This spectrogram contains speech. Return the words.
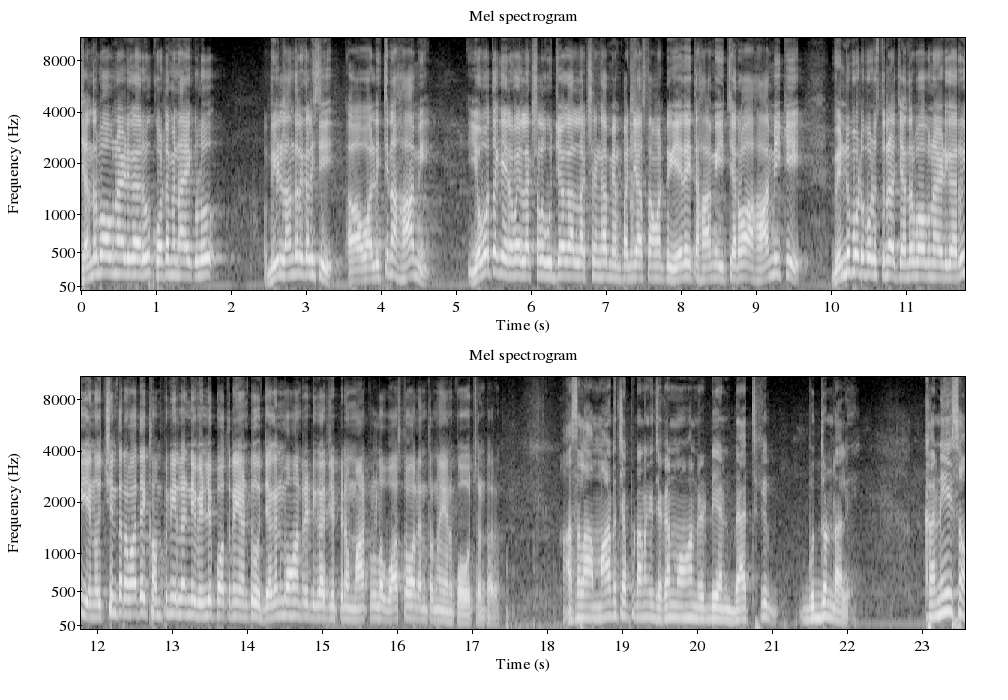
చంద్రబాబు నాయుడు గారు కూటమి నాయకులు వీళ్ళందరూ కలిసి వాళ్ళు ఇచ్చిన హామీ యువతకి ఇరవై లక్షల ఉద్యోగాల లక్ష్యంగా మేము పనిచేస్తామంటూ ఏదైతే హామీ ఇచ్చారో ఆ హామీకి వెండుబడి పడుస్తున్నారు చంద్రబాబు నాయుడు గారు. ఈయన వచ్చిన తర్వాతే కంపెనీలన్నీ వెళ్ళిపోతున్నాయి అంటూ జగన్మోహన్ రెడ్డి గారు చెప్పిన మాటల్లో వాస్తవాలు ఎంత ఉన్నాయి అనుకోవచ్చు అంటారు. అసలు ఆ మాట చెప్పడానికి జగన్మోహన్ రెడ్డి అండ్ బ్యాచ్కి బుద్ధి ఉండాలి కనీసం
